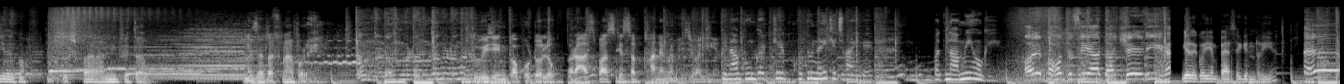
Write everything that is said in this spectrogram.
ये देखो। पुष्पा रानी पे तब नज़र रखना पड़ेगा दुबी जी इनका फ़ोटो लो और आसपास के सब थाने में भिजवा भिजवाइए। बिना घूंघट के फ़ोटो नहीं खिंचवाएँगे। बदनामी होगी। अरे बहुत ज़्यादा छेड़ी है। ये देखो ये पैसे गिन रही है।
